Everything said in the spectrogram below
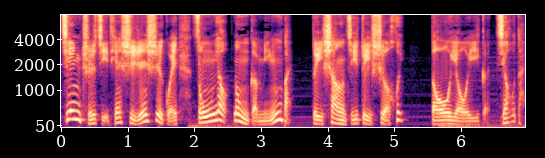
坚持几天是人是鬼，总要弄个明白，对上级对社会都有一个交代。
